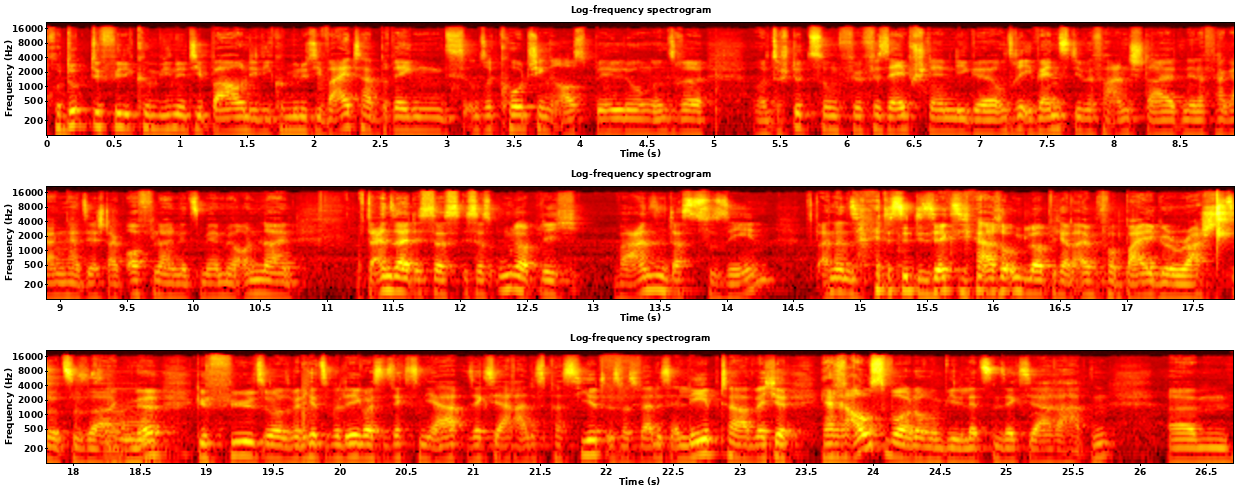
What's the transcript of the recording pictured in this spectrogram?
Produkte für die Community bauen, die die Community weiterbringt, unsere Coaching-Ausbildung, unsere Unterstützung für, für Selbstständige, unsere Events, die wir veranstalten, in der Vergangenheit sehr stark offline, jetzt mehr und mehr online. Auf der einen Seite ist das, ist das unglaublich Wahnsinn, das zu sehen der anderen Seite sind die sechs Jahre unglaublich an einem vorbeigerusht sozusagen. So. Ne? Gefühlt, so, also wenn ich jetzt überlege, was in sechs, Jahr, sechs Jahre alles passiert ist, was wir alles erlebt haben, welche Herausforderungen wir die letzten sechs Jahre hatten. Ähm,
